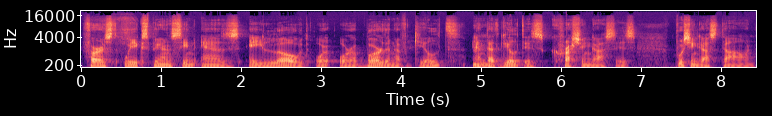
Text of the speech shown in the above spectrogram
First, we experience sin as a load or, or a burden of guilt, mm-hmm. and that guilt is crushing us, is pushing us down,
